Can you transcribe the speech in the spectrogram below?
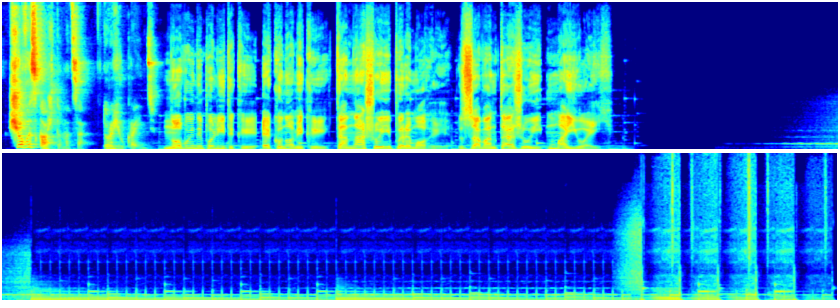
Що ви скажете на це, дорогі українці? Новини політики, економіки та нашої перемоги. Завантажуй, Майой.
